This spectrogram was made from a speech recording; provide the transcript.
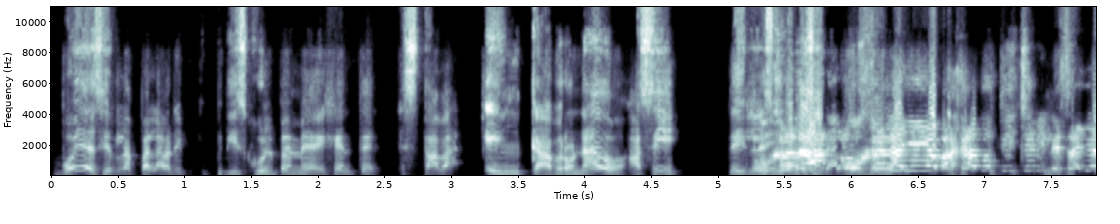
voy a decir la palabra y discúlpeme, gente, estaba encabronado, así. Ojalá, ojalá sí. haya bajado, teacher, y les haya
